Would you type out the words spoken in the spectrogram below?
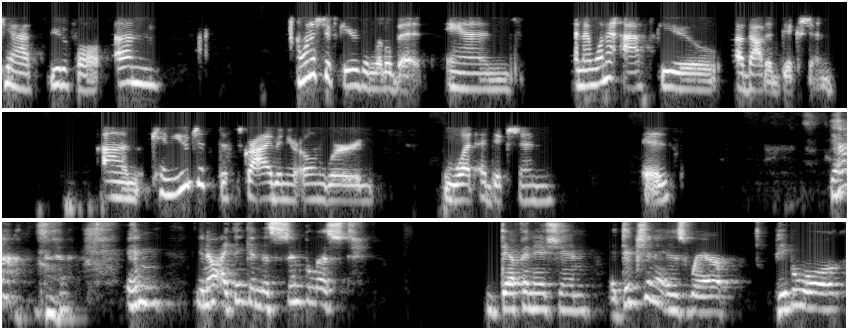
Yeah, it's beautiful. Um, I want to shift gears a little bit, and and I want to ask you about addiction. Um, can you just describe in your own words what addiction is? Yeah. and, you know, I think in the simplest definition, addiction is where people will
